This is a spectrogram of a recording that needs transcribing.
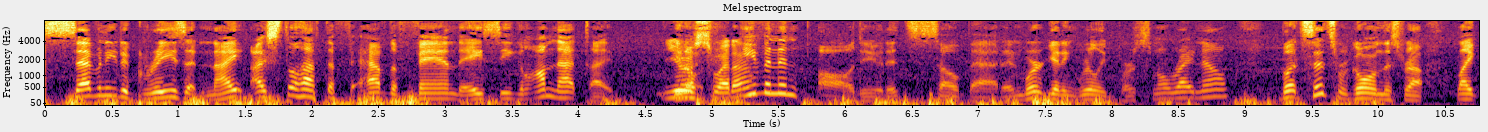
seventy degrees at night, I still have to f- have the fan, the AC going. I'm that type. You You're know, a sweater. Even in oh, dude, it's so bad, and we're getting really personal right now. But since we're going this route, like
